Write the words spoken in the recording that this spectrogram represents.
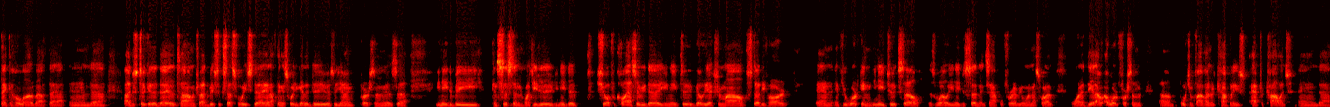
think a whole lot about that. And uh, I just took it a day at a time and tried to be successful each day. And I think it's what you got to do as a young person is uh, you need to be consistent in what you do. You need to show up for class every day. You need to go the extra mile, study hard. And if you're working, you need to excel as well. You need to set an example for everyone. That's what I what I did. I, I worked for some um, Fortune 500 companies after college, and uh,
